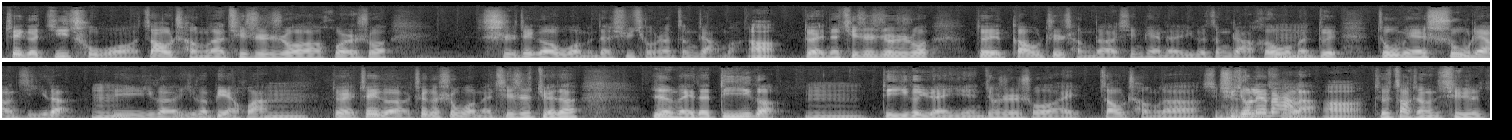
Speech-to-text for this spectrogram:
这个基础造成了，其实说或者说使这个我们的需求上增长嘛。啊对，那其实就是说对高制成的芯片的一个增长和我们对周边数量级的嗯。一一个一个变化。嗯。对，这个这个是我们其实觉得认为的第一个嗯，第一个原因，就是说，哎，造成了需求量大了，啊，就造成需求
